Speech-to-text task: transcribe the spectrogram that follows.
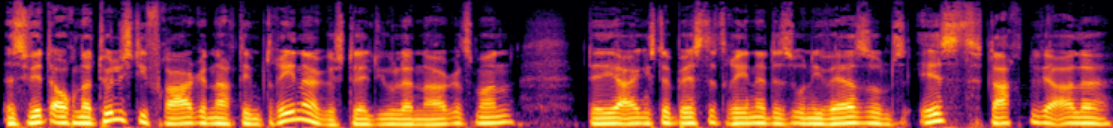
es wird auch natürlich die Frage nach dem Trainer gestellt, Julian Nagelsmann, der ja eigentlich der beste Trainer des Universums ist, dachten wir alle,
